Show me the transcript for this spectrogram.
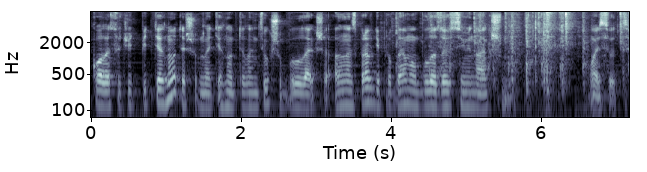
колесо чуть підтягнути, щоб натягнути ланцюг, щоб було легше. Але насправді проблема була зовсім інакшому. Ось от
